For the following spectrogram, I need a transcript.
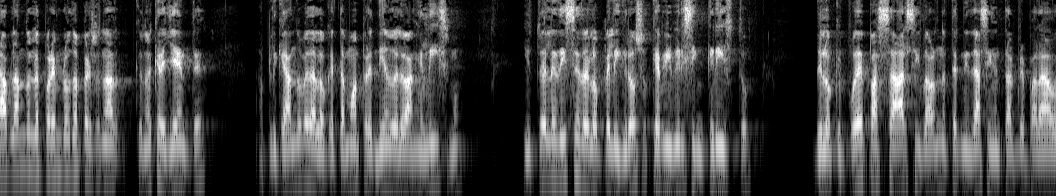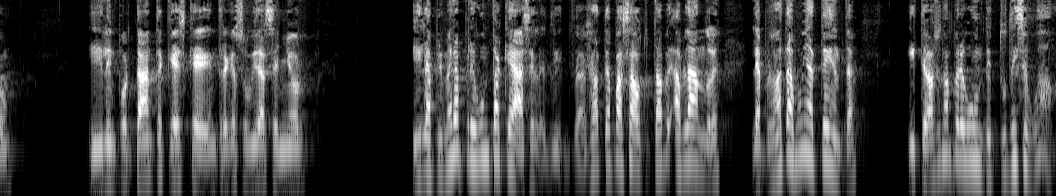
está hablándole, por ejemplo, a una persona que no es creyente, aplicando lo que estamos aprendiendo del evangelismo, y usted le dice de lo peligroso que es vivir sin Cristo, de lo que puede pasar si va a una eternidad sin estar preparado, y lo importante que es que entregue su vida al Señor. Y la primera pregunta que hace, sea, te ha pasado, tú estás hablándole, la persona está muy atenta y te hace una pregunta y tú dices, wow,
